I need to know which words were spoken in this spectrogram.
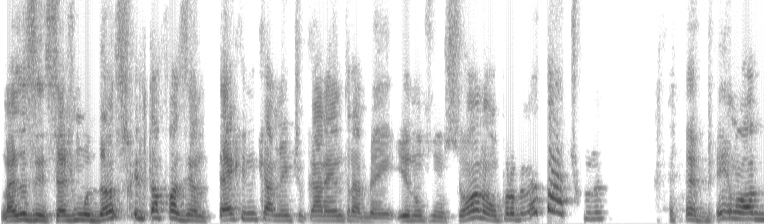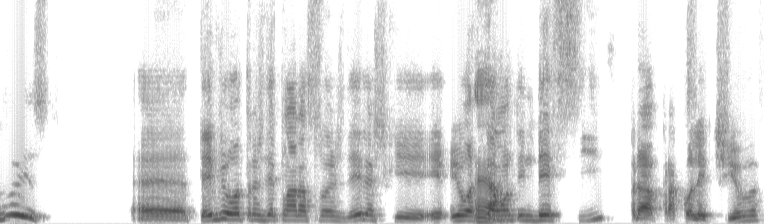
Mas assim, se as mudanças que ele está fazendo, tecnicamente o cara entra bem e não funciona, o problema é tático, né? É bem óbvio isso. É, teve outras declarações dele, acho que eu até é. ontem desci para a coletiva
